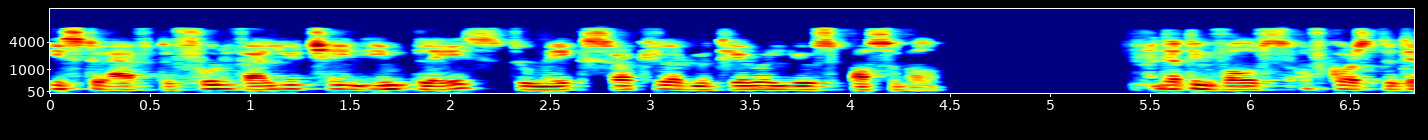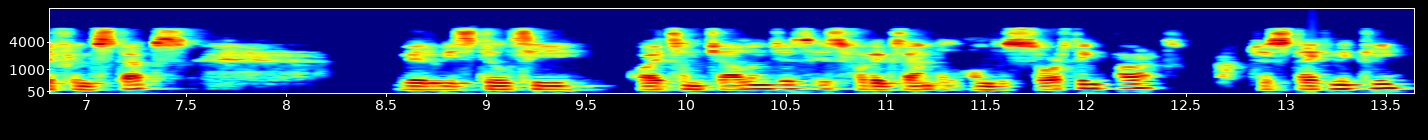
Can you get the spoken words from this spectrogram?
is to have the full value chain in place to make circular material use possible. And that involves, of course, the different steps where we still see quite some challenges is, for example, on the sorting part, just technically.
